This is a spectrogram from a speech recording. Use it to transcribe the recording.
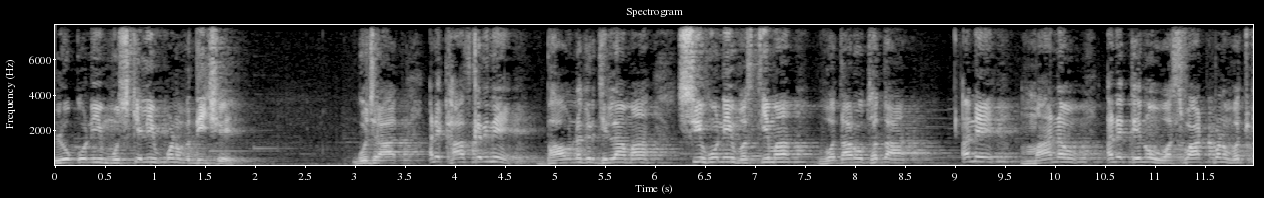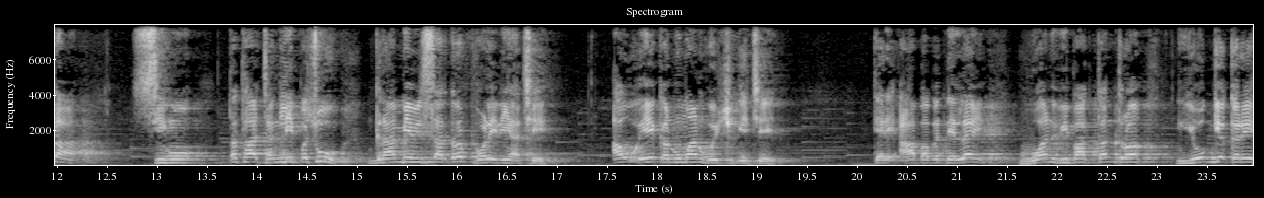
લોકોની મુશ્કેલી પણ વધી છે. ગુજરાત અને ખાસ કરીને ભાવનગર જિલ્લામાં સિંહોની વસ્તીમાં વધારો થતા અને માનવ અને તેનો વસવાટ પણ વધતા સિંહો તથા જંગલી પશુ ગ્રામ્ય વિસ્તાર તરફ વળી રહ્યા છે. આવું એક અનુમાન હોઈ શકે છે. ત્યારે આ બાબતને લઈ વન વિભાગ તંત્ર યોગ્ય કરે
